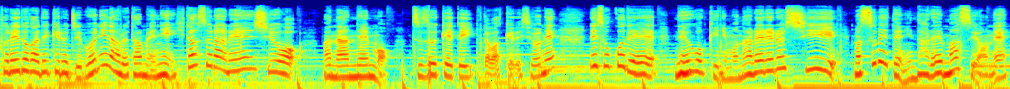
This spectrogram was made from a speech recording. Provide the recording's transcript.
トレードができる自分になるためにひたすら練習を、まあ、何年も続けていったわけですよね。でそこで値動きにもなれれるし、まあ、全てになれますよね。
